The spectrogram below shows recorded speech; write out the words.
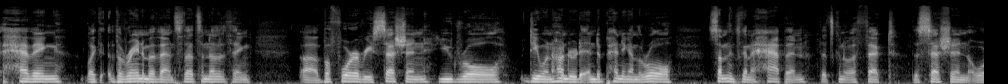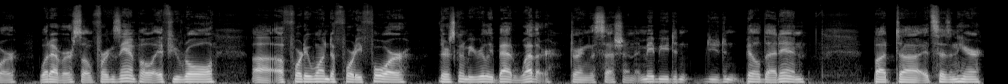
having like the random events. That's another thing. Uh, before every session, you'd roll D100, and depending on the roll, something's going to happen that's going to affect the session or whatever. So, for example, if you roll uh, a 41 to 44, there's going to be really bad weather during the session, and maybe you didn't you didn't build that in, but uh, it says in here,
